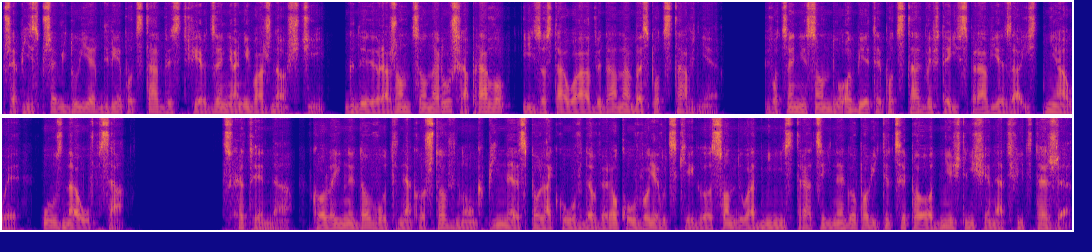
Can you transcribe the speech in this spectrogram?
Przepis przewiduje dwie podstawy stwierdzenia nieważności, gdy rażąco narusza prawo i została wydana bezpodstawnie. W ocenie sądu obie te podstawy w tej sprawie zaistniały, uznał FSA. Schetyna, kolejny dowód na kosztowną kpinę z Polaków do wyroku Wojewódzkiego Sądu Administracyjnego politycy poodnieśli się na Twitterze.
